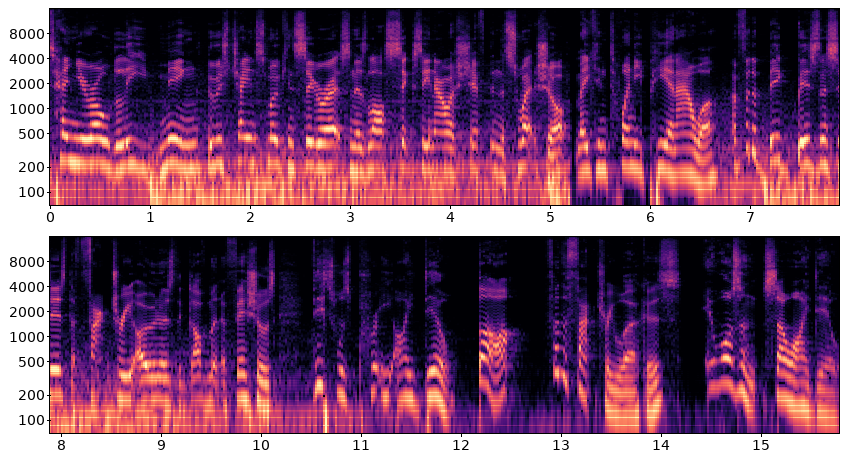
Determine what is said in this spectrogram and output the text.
10 year old Li Ming, who was chain smoking cigarettes in his last 16 hour shift in the sweatshop, making 20p an hour. And for the big businesses, the factory owners, the government officials, this was pretty ideal. But for the factory workers, it wasn't so ideal.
